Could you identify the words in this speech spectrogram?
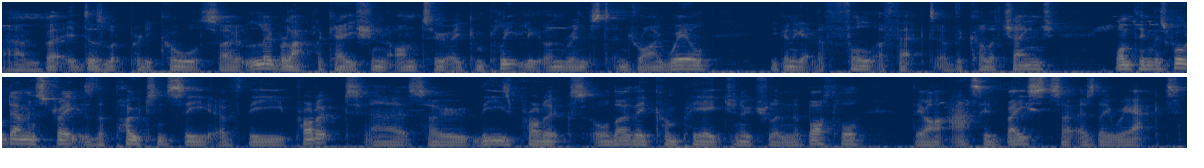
um, but it does look pretty cool. So liberal application onto a completely unrinsed and dry wheel. You're going to get the full effect of the colour change. One thing this will demonstrate is the potency of the product. Uh, so these products, although they come pH neutral in the bottle, they are acid based. So as they react,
